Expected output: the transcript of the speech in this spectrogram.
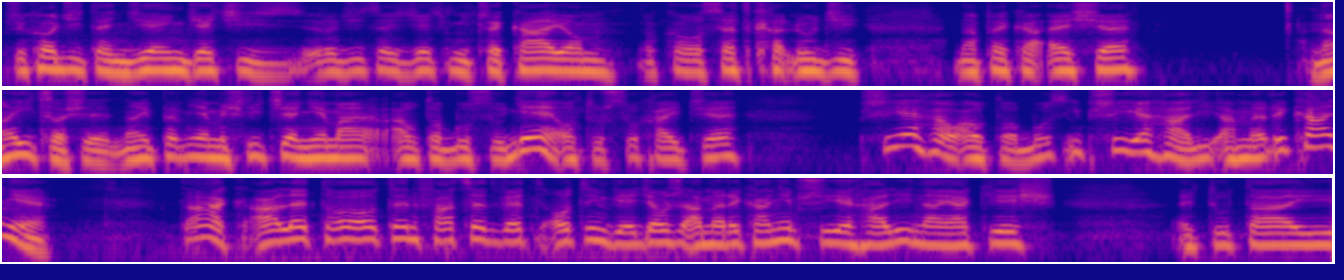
przychodzi ten dzień, dzieci, rodzice z dziećmi czekają, około setka ludzi na PKS-ie. No i co się? No i pewnie myślicie, nie ma autobusu. Nie, otóż słuchajcie, przyjechał autobus i przyjechali Amerykanie. Tak, ale to ten facet o tym wiedział, że Amerykanie przyjechali na jakieś e, tutaj,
